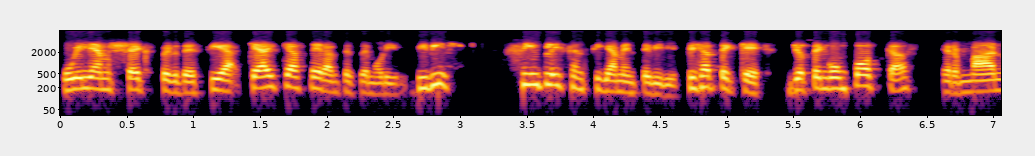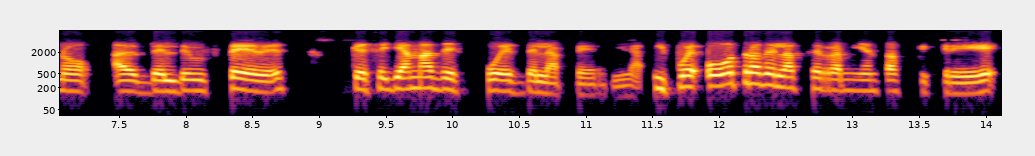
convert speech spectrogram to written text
William Shakespeare decía, ¿qué hay que hacer antes de morir? Vivir, simple y sencillamente vivir. Fíjate que yo tengo un podcast, hermano ah, del de ustedes, que se llama Después de la pérdida. Y fue otra de las herramientas que creé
